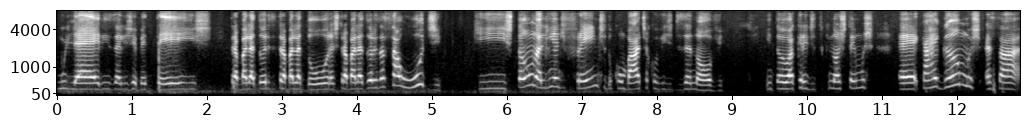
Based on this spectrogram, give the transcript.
mulheres, LGBTs, trabalhadores e trabalhadoras, trabalhadores da saúde, que estão na linha de frente do combate à Covid-19. Então, eu acredito que nós temos, é, carregamos essa,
